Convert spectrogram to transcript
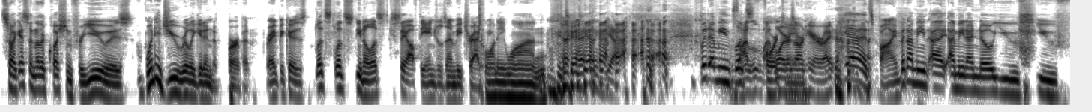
So I guess another question for you is when did you really get into bourbon, right? Because let's let's you know let's stay off the Angels Envy track. 21. yeah. but I mean, let's, my, my lawyers aren't here, right? yeah, it's fine. But I mean, I, I mean, I know you've you've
